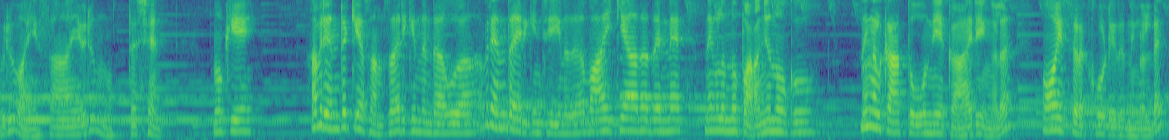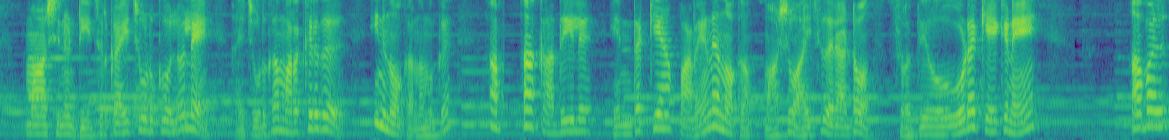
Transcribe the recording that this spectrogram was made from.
ഒരു വയസ്സായ ഒരു മുത്തശ്ശൻ. നോക്കിയേ അവരെന്തൊക്കെയാ സംസാരിക്കുന്നുണ്ടാവുക? അവരെന്തായിരിക്കും ചെയ്യുന്നത്? വായിക്കാതെ തന്നെ നിങ്ങളൊന്ന് പറഞ്ഞു നോക്കൂ. നിങ്ങൾക്ക് ആ തോന്നിയ കാര്യങ്ങൾ വോയിസ് റെക്കോർഡ് ചെയ്ത് നിങ്ങളുടെ മാഷിനും ടീച്ചർക്ക് അയച്ചു കൊടുക്കുമല്ലോ അല്ലേ? അയച്ചു കൊടുക്കാൻ മറക്കരുത്. ഇനി നോക്കാം നമുക്ക്. ആ- കഥയിൽ എന്തൊക്കെയാ പറയണേ നോക്കാം. മാഷു വായിച്ചു തരാട്ടോ ശ്രദ്ധയോടെ കേൾക്കണേ. അവൾ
